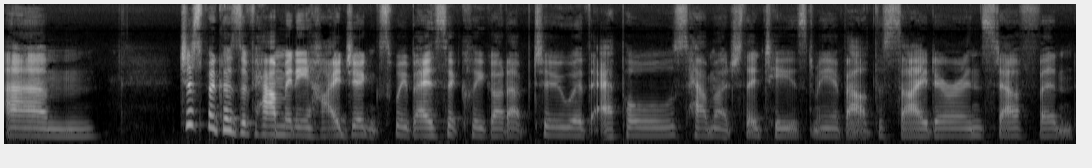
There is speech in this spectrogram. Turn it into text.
Um, just because of how many hijinks we basically got up to with apples, how much they teased me about the cider and stuff, and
